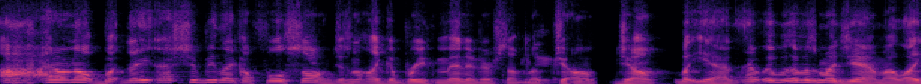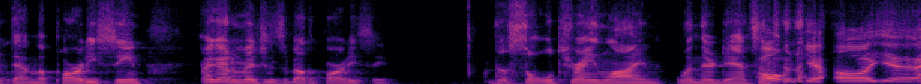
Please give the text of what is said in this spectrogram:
uh, I don't know, but they, that should be like a full song, just not like a brief minute or something of jump, jump. But yeah, it, it was my jam. I like that. And the party scene, I got to mention this about the party scene. The Soul Train line when they're dancing. Oh yeah, oh yeah.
